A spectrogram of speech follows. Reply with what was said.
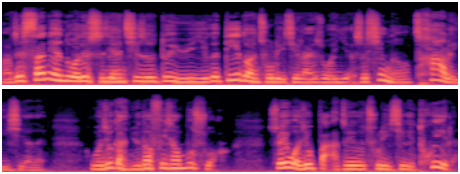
啊，这三年多的时间，其实对于一个低端处理器来说，也是性能差了一些的，我就感觉到非常不爽，所以我就把这个处理器给退了。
